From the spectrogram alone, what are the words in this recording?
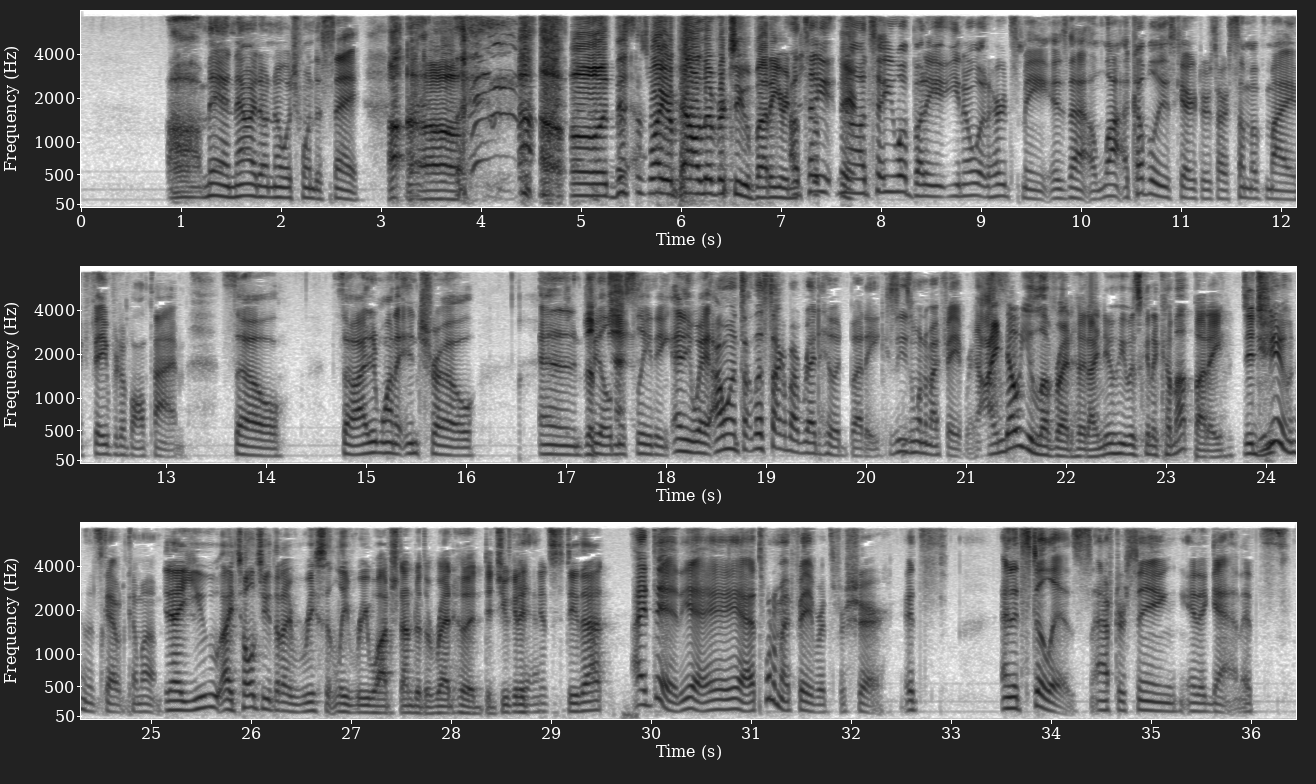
oh man, now I don't know which one to say. Uh oh. uh oh. This is why you're pal number two, buddy. You're I'll tell you there. no, I'll tell you what, buddy. You know what hurts me is that a lot a couple of these characters are some of my favorite of all time. So so I didn't want to intro and The feel best. misleading. Anyway, I want to talk, let's talk about Red Hood, buddy, because he's one of my favorites. I know you love Red Hood. I knew he was going to come up, buddy. Did you you? knew this guy would come up. Know, you. I told you that I recently rewatched Under the Red Hood. Did you get a chance to do that? I did, yeah, yeah, yeah. It's one of my favorites for sure. It's and it still is after seeing it again. It's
